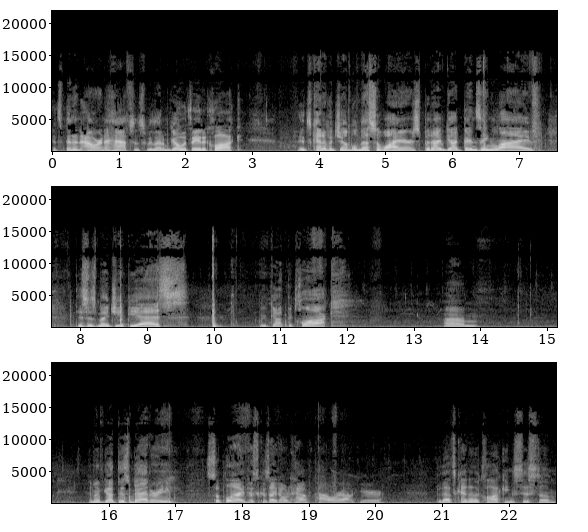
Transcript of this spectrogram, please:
it's been an hour and a half since we let them go. It's eight o'clock. It's kind of a jumbled mess of wires, but I've got Benzing Live. This is my GPS. We've got the clock. Um, and I've got this battery supply just because I don't have power out here. But that's kind of the clocking system.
